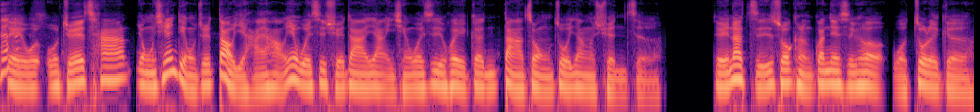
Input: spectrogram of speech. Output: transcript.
对我，我觉得差勇气一点，我觉得倒也还好。因为我也是学大家一样，以前我也是会跟大众做一样的选择。对，那只是说可能关键时刻我做了一个，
